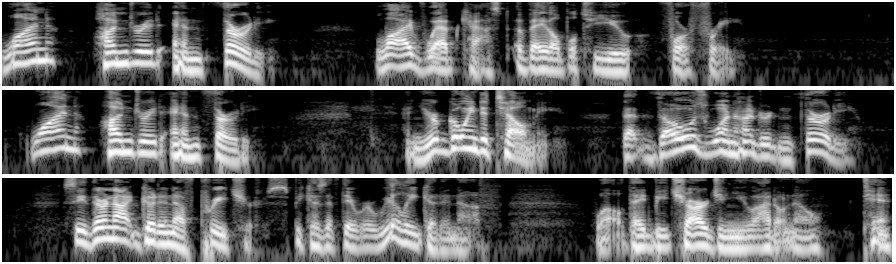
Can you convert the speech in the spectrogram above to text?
130 live webcast available to you for free. 130. And you're going to tell me that those 130, see, they're not good enough preachers because if they were really good enough, well, they'd be charging you, I don't know, 10.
